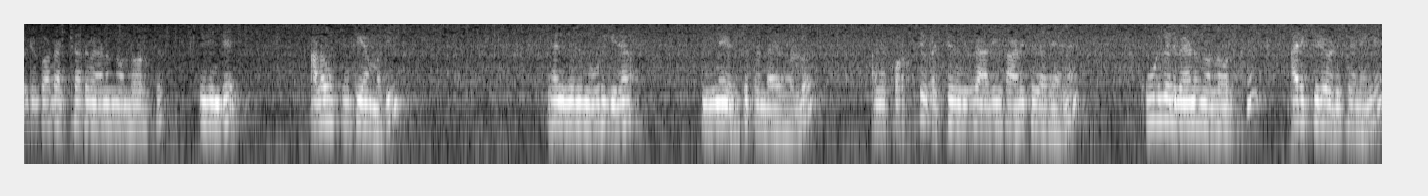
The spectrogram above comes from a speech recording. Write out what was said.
ഒരുപാട് അച്ചാർ വേണമെന്നുള്ളവർക്ക് ഇതിന്റെ അളവ് കൂട്ടിയാൽ മതി. ഞാനിതൊരു നൂറ് ഗ്രാം മീനെ എടുത്തിട്ടുണ്ടായിരുന്നുള്ളൂ. അത് കുറച്ച് വെച്ച് നിങ്ങൾക്ക് ആദ്യം കാണിച്ചു തരാണ്. കൂടുതൽ വേണമെന്നുള്ളവർക്ക് അര കിലോ എടുക്കുകയാണെങ്കിൽ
